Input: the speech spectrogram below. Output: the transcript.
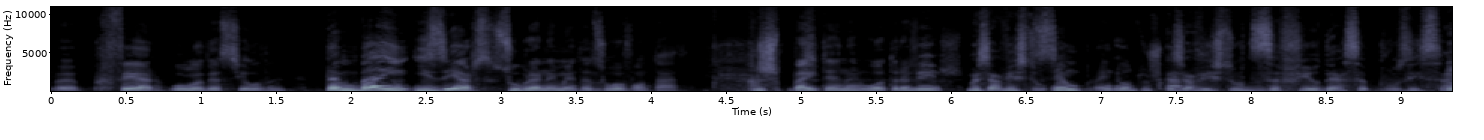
uh, prefere Lula da Silva, também exerce soberanamente a sua vontade. Respeitem-na outra vez. Mas já viste sempre, o, em todos os casos. Já viste o desafio dessa posição?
